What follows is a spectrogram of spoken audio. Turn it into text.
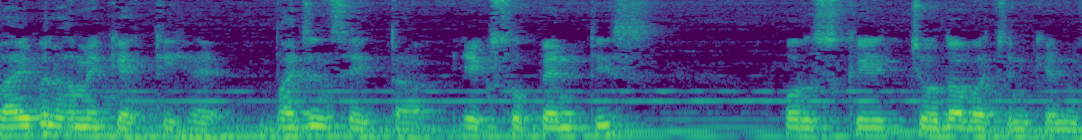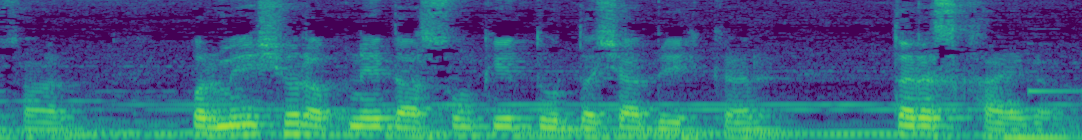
बाइबल हमें कहती है, भजन संहिता 135 और उसके 14 वचन के अनुसार, परमेश्वर अपने दासों के दुर्दशा देखकर तरस खाएगा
